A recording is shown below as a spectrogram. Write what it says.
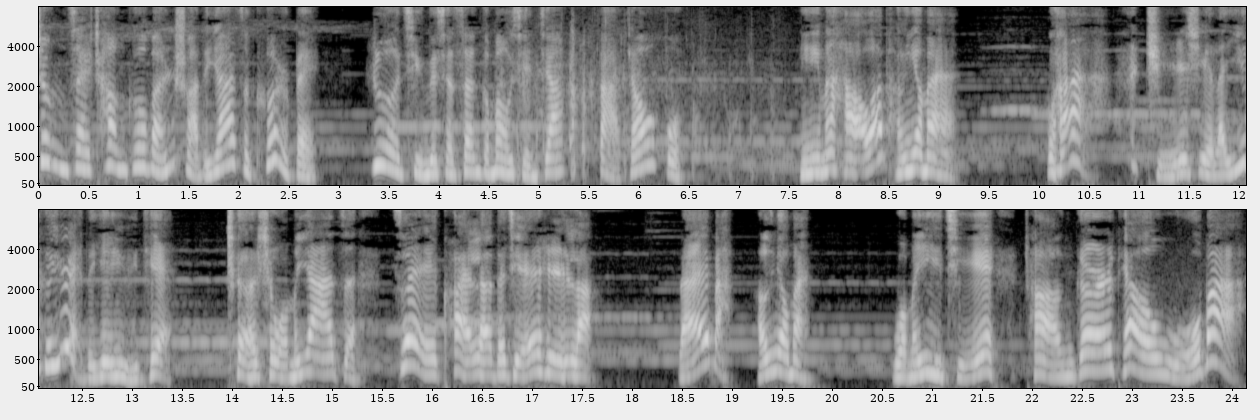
正在唱歌玩耍的鸭子科尔贝，热情地向三个冒险家打招呼：“你们好啊，朋友们！哇，持续了一个月的阴雨天，这是我们鸭子最快乐的节日了。来吧，朋友们，我们一起唱歌跳舞吧！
